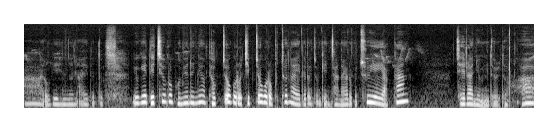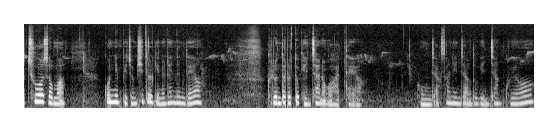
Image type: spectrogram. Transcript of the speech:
아 여기 있는 아이들도 이게 대체로 보면은요 벽 쪽으로 집 쪽으로 붙은 아이들은 좀 괜찮아요. 그리고 추위에 약한 제라늄들도 아 추워서 막 꽃잎이 좀 시들기는 했는데요. 그런대로 또 괜찮은 것 같아요. 공작 선인장도 괜찮고요.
